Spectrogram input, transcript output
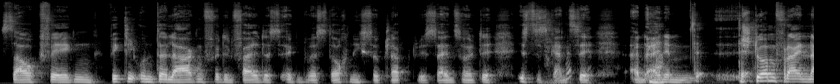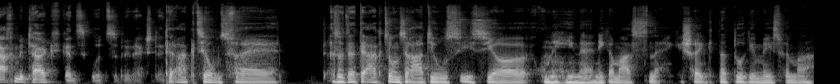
saugfähigen Wickelunterlagen für den Fall, dass irgendwas doch nicht so klappt, wie es sein sollte, ist das Ganze an ja, einem der, der, sturmfreien Nachmittag ganz gut zu bewerkstelligen. Der aktionsfreie also der, der Aktionsradius ist ja ohnehin einigermaßen eingeschränkt, naturgemäß, wenn man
